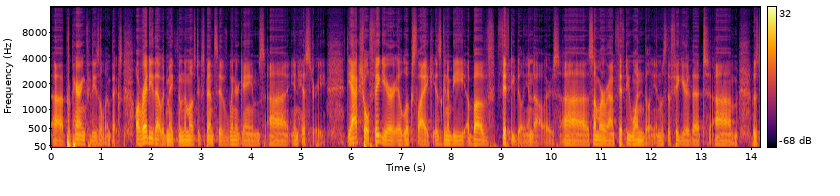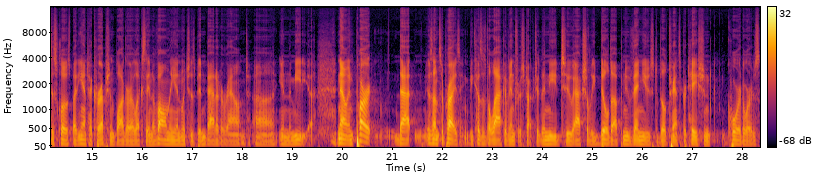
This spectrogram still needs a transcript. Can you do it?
uh, preparing for these Olympics. Already that would make them the most expensive Winter Games uh, in history. The actual figure, it looks like, is going to be above $50 billion. Uh, somewhere around 51 billion was the figure that um, was disclosed by the anti-corruption blogger Alexei Navalny and which has been batted around uh, in the media. Now, in part, that is unsurprising because of the lack of infrastructure, the need to actually build up new venues, to build transportation corridors,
